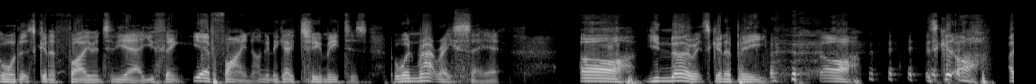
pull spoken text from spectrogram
or that's going to fire you into the air, you think, yeah, fine, I'm going to go two meters. But when Rat Race say it, Oh, you know it's going to be. Oh, it's good. Oh, I,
